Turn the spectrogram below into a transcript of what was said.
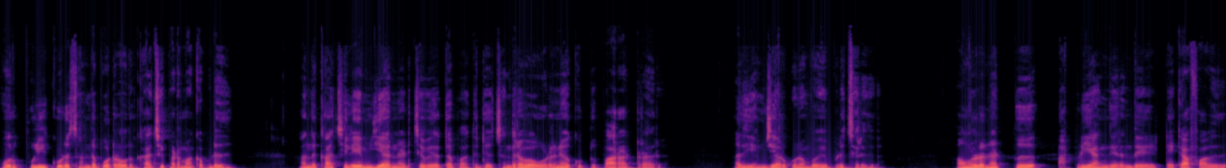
ஒரு புலி கூட சண்டை போடுற ஒரு காட்சி படமாக்கப்படுது. அந்த காட்சியில் எம்ஜிஆர் நடித்த விதத்தை பார்த்துட்டு சந்திரபாபு உடனே கூப்பிட்டு பாராட்டுறாரு. அது எம்ஜிஆருக்கும் ரொம்பவே பிடிச்சிருது. அவங்களோட நட்பு அப்படியே அங்கேருந்து டேக் ஆஃப் ஆகுது.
